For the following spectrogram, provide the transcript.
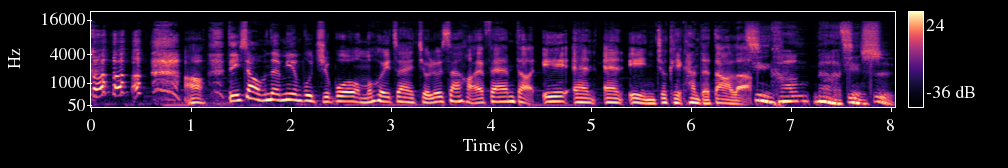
好，等一下我们的面部直播，我们会在九六三号 FM 的 A N N A，你就可以看得到了。健康那件事。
